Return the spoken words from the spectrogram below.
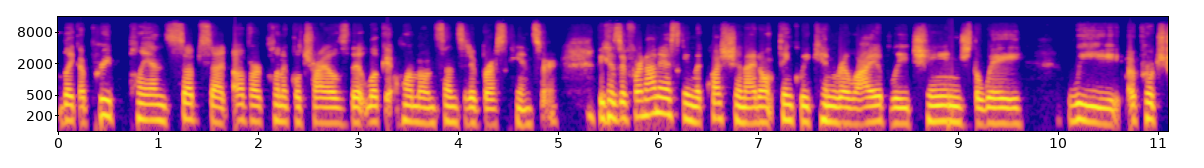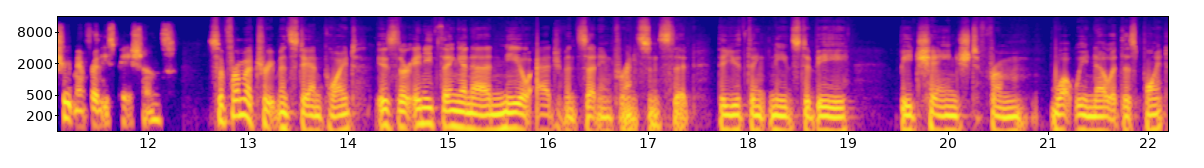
like a pre planned subset of our clinical trials that look at hormone sensitive breast cancer? Because if we're not asking the question, I don't think we can reliably change the way we approach treatment for these patients. So, from a treatment standpoint, is there anything in a neoadjuvant setting, for instance, that, that you think needs to be be changed from what we know at this point?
